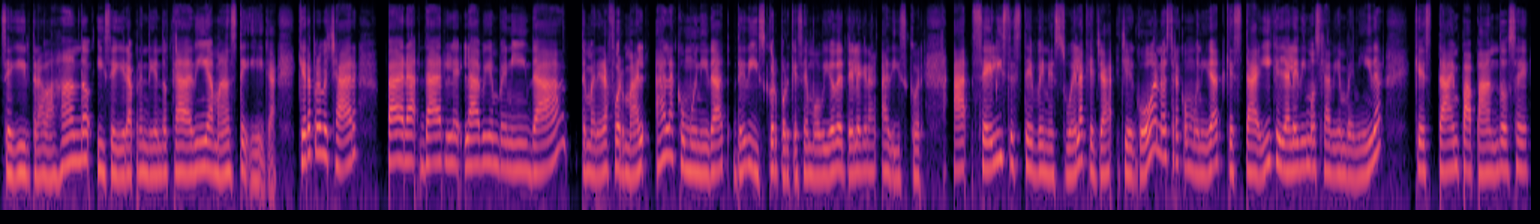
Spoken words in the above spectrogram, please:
seguir trabajando y seguir aprendiendo cada día más de ella. Quiero aprovechar para darle la bienvenida de manera formal a la comunidad de Discord, porque se movió de Telegram a Discord, a Celis desde Venezuela, que ya llegó a nuestra comunidad, que está ahí, que ya le dimos la bienvenida, que está empapándose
